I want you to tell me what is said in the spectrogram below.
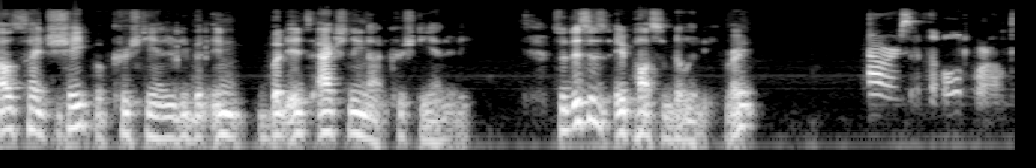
outside shape of Christianity, but in but it's actually not Christianity. So this is a possibility, right? powers of the old world.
